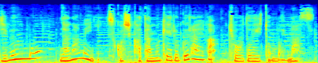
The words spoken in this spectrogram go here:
自分も斜めに少し傾けるぐらいがちょうどいいと思います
